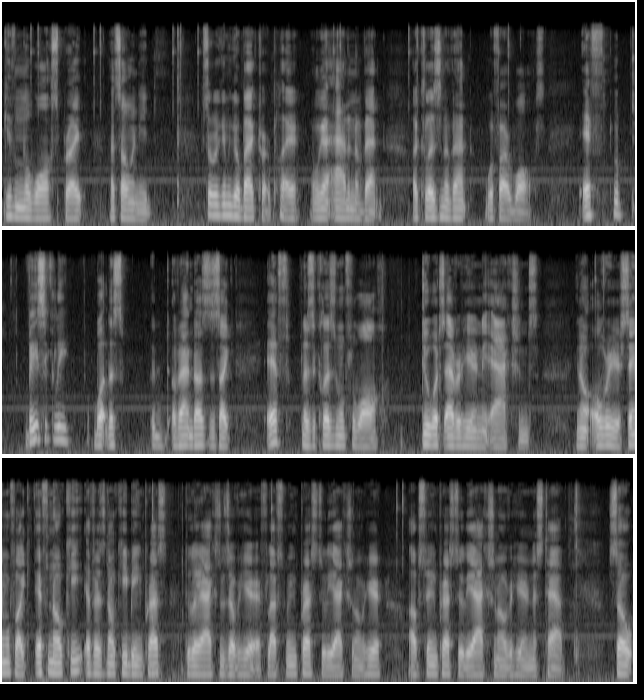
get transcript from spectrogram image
give them a wall sprite. That's all we need. So we're gonna go back to our player, and we're gonna add an event, a collision event with our walls. If basically what this event does is like, if there's a collision with the wall, do whatever here in the actions you know, over here. Same with like if no key, if there's no key being pressed, do the actions over here. If left swing pressed, do the action over here. Up swing pressed, do the action over here in this tab. So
